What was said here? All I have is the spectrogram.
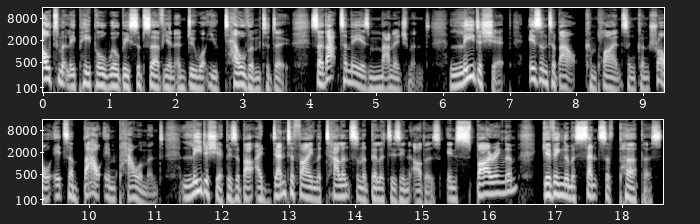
Ultimately, people will be subservient and do what you tell them to do. So, that to me is management. Leadership isn't about compliance and control, it's about empowerment. Leadership is about identifying the talents and abilities in others, inspiring them, giving them a sense of purpose,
